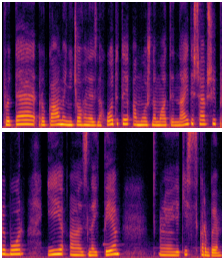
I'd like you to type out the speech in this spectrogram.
проте роками нічого не знаходити, а можна мати найдешевший прибор і а, знайти е, якісь скарби.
